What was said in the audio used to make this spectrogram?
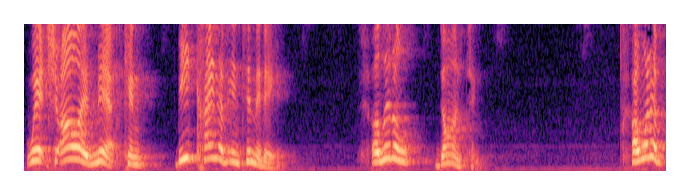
which I'll admit can be kind of intimidating, a little daunting. I want to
